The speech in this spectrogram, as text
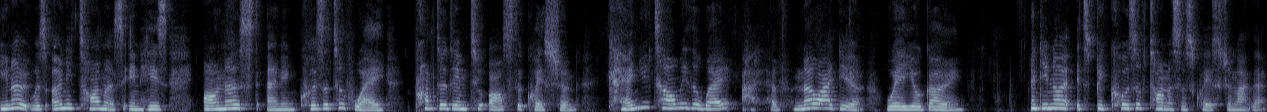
you know, it was only Thomas, in his honest and inquisitive way, prompted him to ask the question Can you tell me the way? I have no idea where you're going. And you know, it's because of Thomas's question like that,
